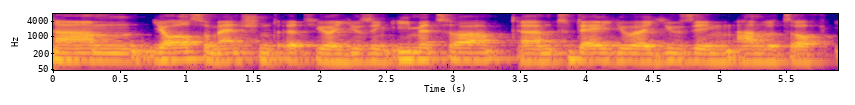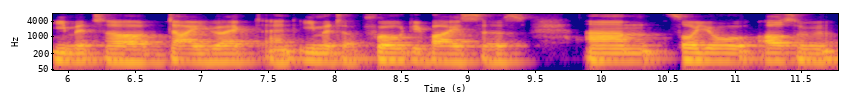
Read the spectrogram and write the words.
Um, you also mentioned it, you are using emitter. Um, today you are using hundreds of emitter direct and emitter pro devices. Um, so you also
